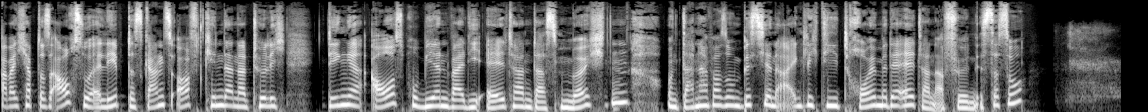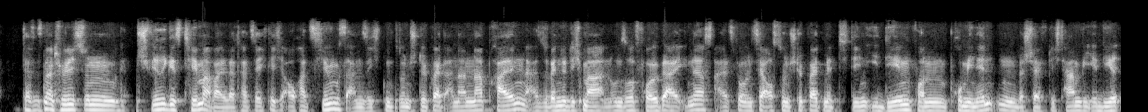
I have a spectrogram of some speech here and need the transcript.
Aber ich habe das auch so erlebt, dass ganz oft Kinder natürlich Dinge ausprobieren, weil die Eltern das möchten und dann aber so ein bisschen eigentlich die Träume der Eltern erfüllen. Ist das so? Das ist natürlich so ein schwieriges Thema, weil da tatsächlich auch Erziehungsansichten so ein Stück weit aneinander prallen. Also wenn du dich mal an unsere Folge erinnerst, als wir uns ja auch so ein Stück weit mit den Ideen von Prominenten beschäftigt haben, wie, die,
